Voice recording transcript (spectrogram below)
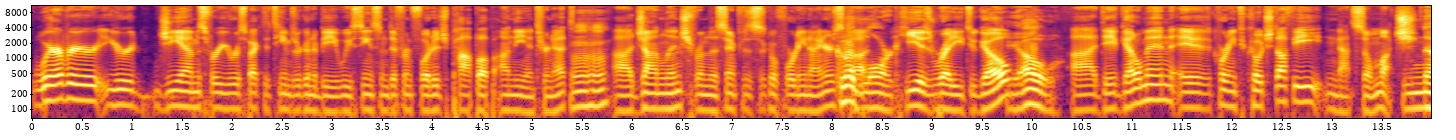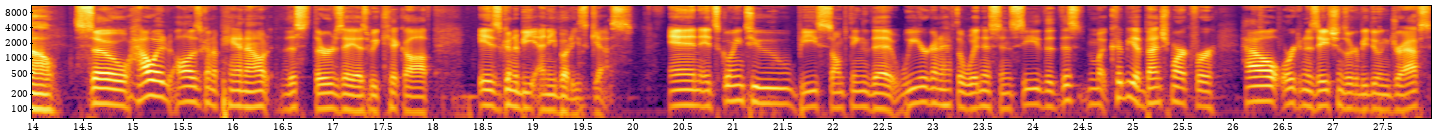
Wherever your GMs for your respective teams are going to be, we've seen some different footage pop up on the internet. Uh, John Lynch from the San Francisco 49ers. Mm-hmm. Good uh, Lord. He is ready to go. Yo, Uh, Dave Gettleman, eh, according to Coach Duffy, not so much. no. So, how it all is going to pan out this Thursday as we kick off is going to be anybody's guess. And it's going to be something that we are going to have to witness and see that this could be a benchmark for how organizations are going to be doing drafts,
